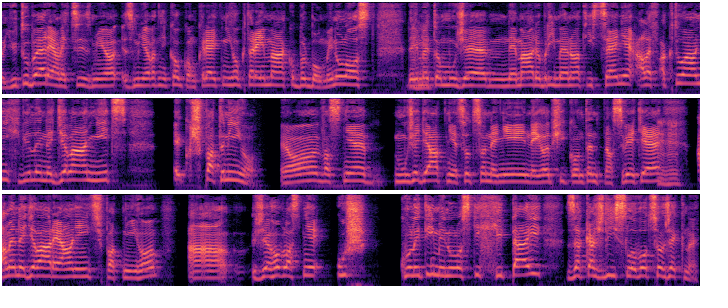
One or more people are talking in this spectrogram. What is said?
youtuber, já nechci zmiňovat, někoho konkrétního, který má jako blbou minulost, dejme mm. tomu, že nemá dobrý jméno na té scéně, ale v aktuální chvíli nedělá nic jako špatného. Jo, vlastně může dělat něco, co není nejlepší content na světě, mm-hmm. ale nedělá reálně nic špatného a že ho vlastně už kvůli té minulosti chytají za každý slovo, co řekne.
